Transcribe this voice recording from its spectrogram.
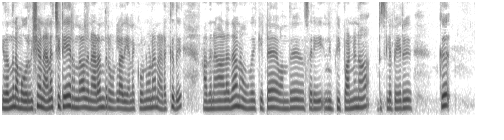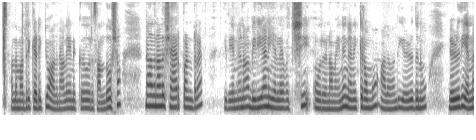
இது வந்து நம்ம ஒரு விஷயம் நினச்சிட்டே இருந்தால் அது நடந்துரும்ல. அது எனக்கு ஒன்று ஒன்றா நடக்குது. அதனால தான் நான் உங்ககிட்ட வந்து சரி இப்படி பண்ணுனா ஒரு சில பேருக்கு அந்த மாதிரி கிடைக்கும். அதனால் எனக்கு ஒரு சந்தோஷம். நான் அதனால் ஷேர் பண்ணுறேன் இது என்னென்னா பிரியாணி இலை வச்சு ஒரு நம்ம என்ன நினைக்கிறோமோ அதை வந்து எழுதணும். எழுதி என்ன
